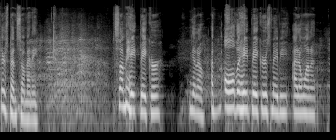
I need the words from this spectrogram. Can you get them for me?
there's been so many. Some hate baker, you know, um, all the hate bakers, maybe. I don't want to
